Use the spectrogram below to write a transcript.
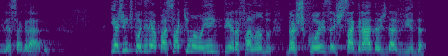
Ele é sagrado. E a gente poderia passar aqui uma manhã inteira falando das coisas sagradas da vida.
